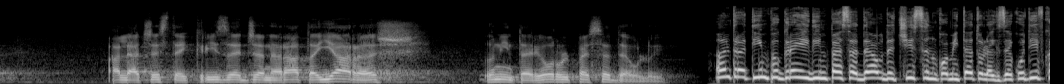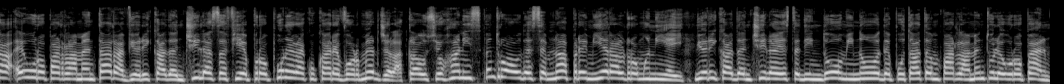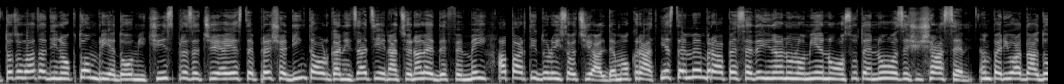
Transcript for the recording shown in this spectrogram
ale acestei crize generată iarăși în interiorul PSD-ului. Între timp, greii din PSD au decis în Comitetul Executiv ca europarlamentara Viorica Dăncilă să fie propunerea cu care vor merge la Claus Iohannis pentru a o desemna premier al României. Viorica Dăncilă este din 2009 deputată în Parlamentul European. Totodată din octombrie 2015 ea este președinta Organizației Naționale de Femei a Partidului Social Democrat. Este membra a PSD din anul 1996. În perioada 2004-2008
